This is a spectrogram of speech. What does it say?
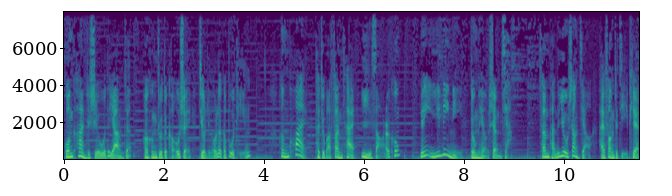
光看着食物的样子，哼哼猪的口水就流了个不停。很快他就把饭菜一扫而空，连一粒米都没有剩下。餐盘的右上角还放着几片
